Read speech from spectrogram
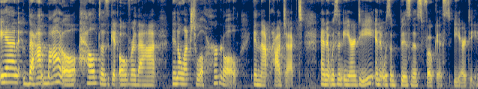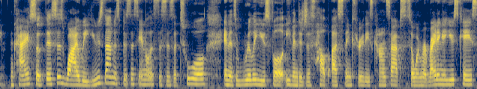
And that model helped us get over that intellectual hurdle in that project and it was an ERD and it was a business focused ERD. Okay, so this is why we use them as business analysts. This is a tool and it's really useful even to just help us think through these concepts. So when we're writing a use case,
